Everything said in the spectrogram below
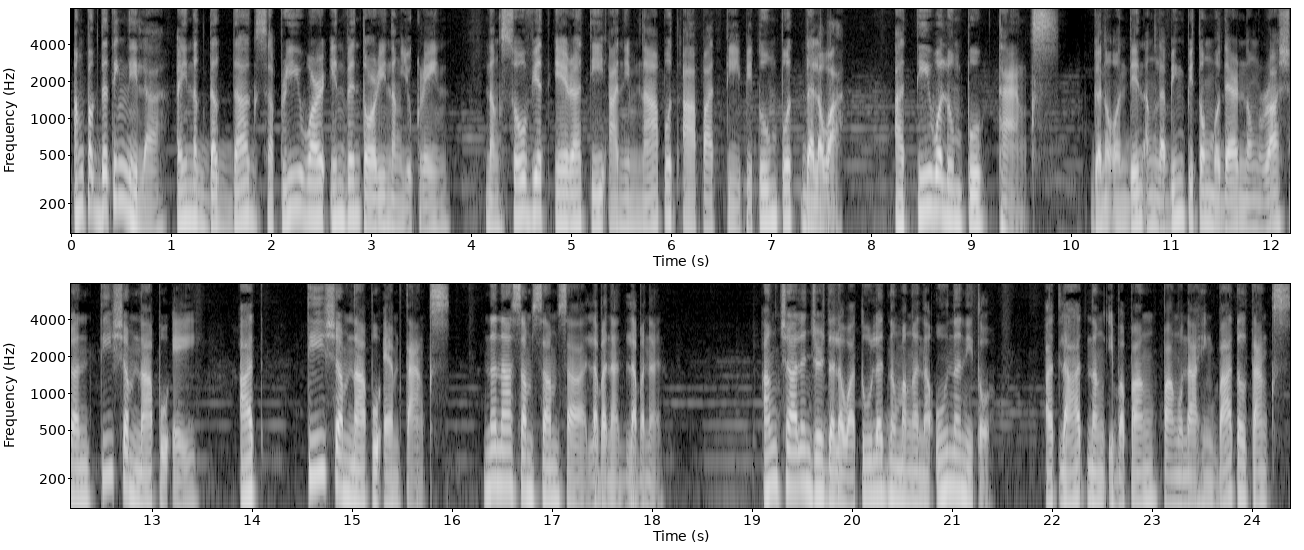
Ang pagdating nila ay nagdagdag sa pre-war inventory ng Ukraine ng Soviet-era T-64 T-72 at T-80 tanks. Ganoon din ang labing pitong modernong Russian T-70A at T-70M tanks na nasamsam sa labanan-labanan. Ang Challenger 2 tulad ng mga nauna nito at lahat ng iba pang pangunahing battle tanks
